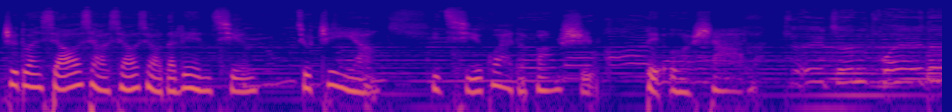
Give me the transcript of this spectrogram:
这段小小小小的恋情就这样。以奇怪的方式被扼杀了。多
